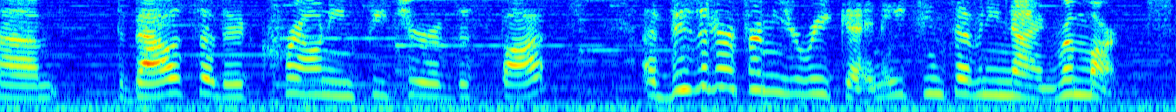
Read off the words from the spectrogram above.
Um, the bows are the crowning feature of the spot. A visitor from Eureka in 1879 remarked,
